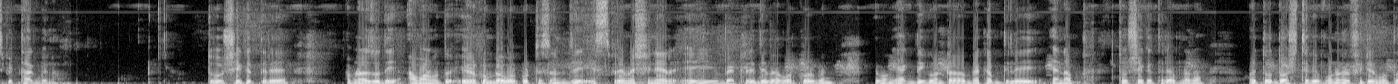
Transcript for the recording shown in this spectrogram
স্পিড থাকবে না। তো সেক্ষেত্রে আপনারা যদি আমার মতো এরকম ব্যবহার করতে চান যে স্প্রে মেশিনের এই ব্যাটারি দিয়ে ব্যবহার করবেন এবং এক দুই ঘণ্টা ব্যাকআপ দিলেই এনাফ তো সেক্ষেত্রে আপনারা হয়তো দশ থেকে পনেরো ফিটের মতো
